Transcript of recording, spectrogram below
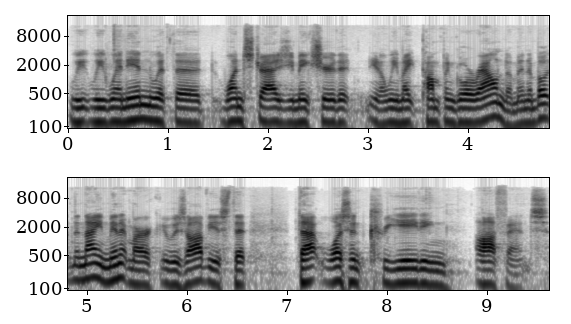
we, we went in with the one strategy to make sure that you know we might pump and go around them. And about the nine minute mark, it was obvious that that wasn't creating offense.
